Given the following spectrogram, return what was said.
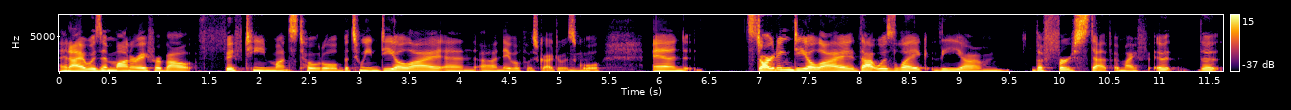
and I was in Monterey for about 15 months total between DLI and uh, Naval Postgraduate Mm-hmm. School. And starting DLI, that was like the um, the first step in my it, the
